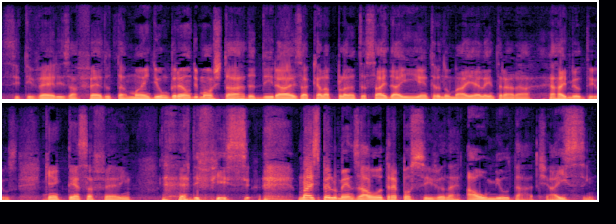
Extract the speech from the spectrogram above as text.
Se tiveres a fé do tamanho de um grão de mostarda, dirás àquela planta: sai daí, entra no mar e ela entrará. Ai meu Deus, quem é que tem essa fé, hein? É difícil. Mas pelo menos a outra é possível, né? A humildade. Aí sim.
